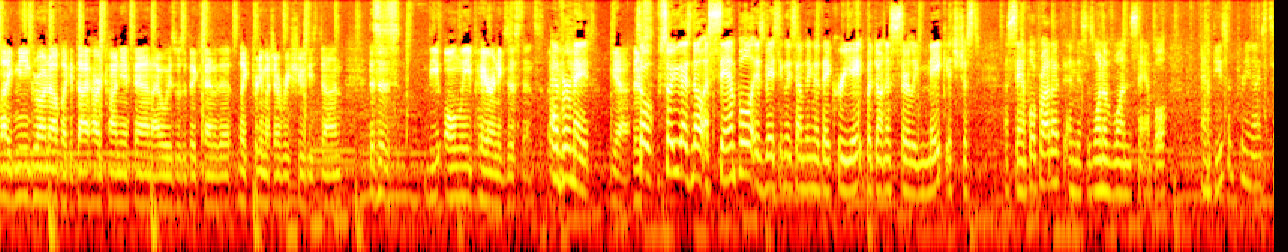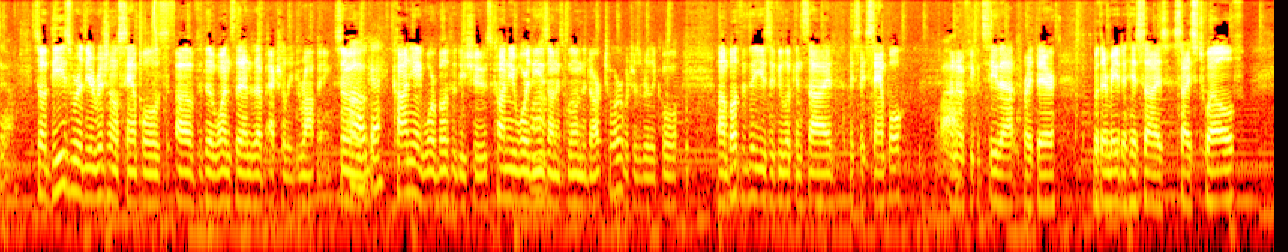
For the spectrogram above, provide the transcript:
like me growing up like a diehard Kanye fan, I always was a big fan of it. Like pretty much every shoe he's done. This is the only pair in existence. Ever made. Yeah. So, so you guys know, a sample is basically something that they create but don't necessarily make. It's just a sample product, and this is one of one sample. And these are pretty nice too. So these were the original samples of the ones that ended up actually dropping. So Oh, okay. Kanye wore both of these shoes. Kanye wore Wow. these on his glow in the dark tour, which was really cool. Um, both of these, if you look inside, they say sample. I don't know if you can see that right there, but they're made in his size, size 12.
